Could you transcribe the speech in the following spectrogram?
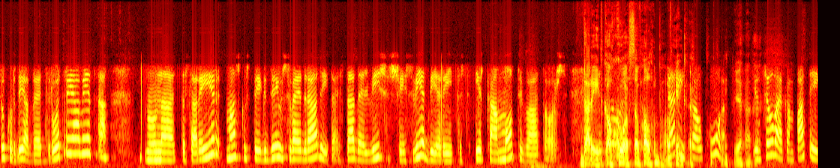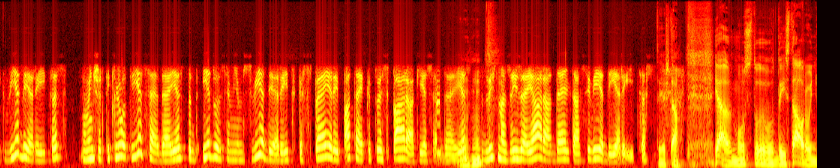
Cukurdiabēts ir otrajā vietā, un uh, tas arī ir mazkustīga dzīvesveida rādītājs. Tādēļ visas šīs viedierīces ir kā motivators. Darīt ja kaut ko savā labā. Darīt vienkār. kaut ko. jo cilvēkam patīk viedierīces, un viņš ir tik ļoti iesēdējies, tad iedosim jums viedierīci, kas spēj arī pateikt, ka tu esi pārāk iesēdējies. Mm -hmm. Tad vismaz izēja ārā dēļ tās ir viedierīces. Tieši tā. Jā, mūsu studijas tālruņi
